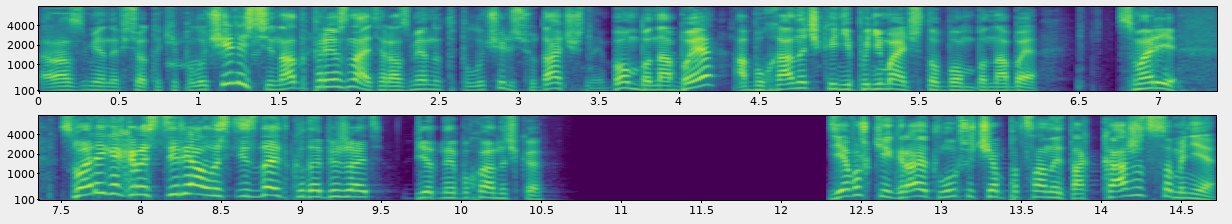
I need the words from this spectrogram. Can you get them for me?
размены все-таки получились, и надо признать, размены-то получились удачные. Бомба на Б, а Буханочка не понимает, что бомба на Б. Смотри, смотри, как растерялась, не знает, куда бежать, бедная Буханочка. Девушки играют лучше, чем пацаны, так кажется мне.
